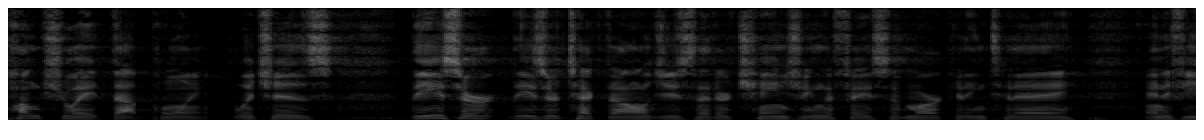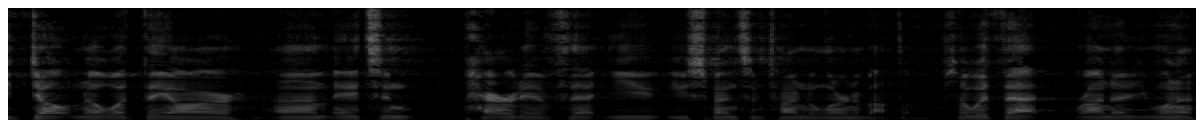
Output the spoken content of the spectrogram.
punctuate that point, which is these are, these are technologies that are changing the face of marketing today. And if you don't know what they are, um, it's imperative that you, you spend some time to learn about them. So, with that, Rhonda, you want to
